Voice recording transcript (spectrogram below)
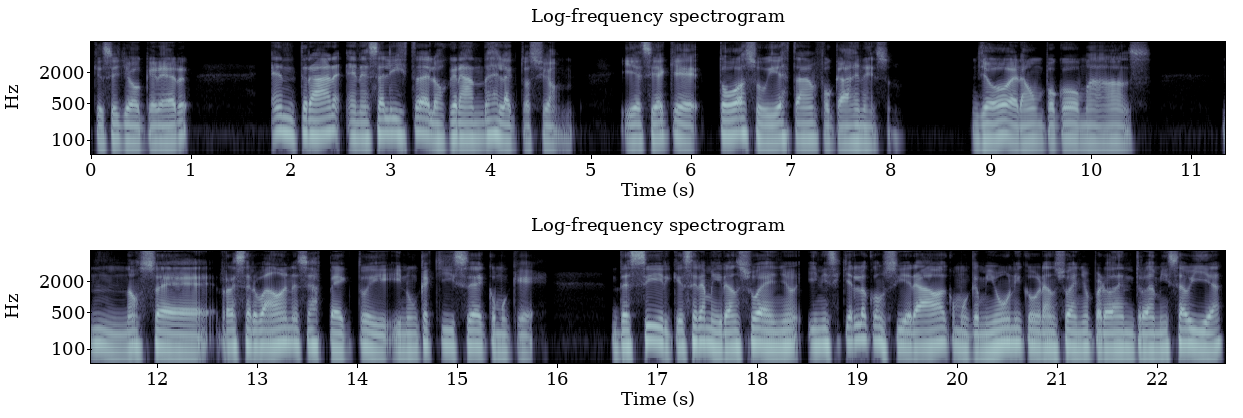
qué sé yo, querer entrar en esa lista de los grandes de la actuación. Y decía que toda su vida estaba enfocada en eso. Yo era un poco más, mm, no sé, reservado en ese aspecto y, y nunca quise como que decir que ese era mi gran sueño y ni siquiera lo consideraba como que mi único gran sueño, pero dentro de mí sabía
